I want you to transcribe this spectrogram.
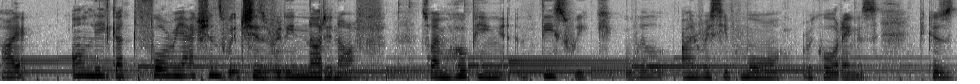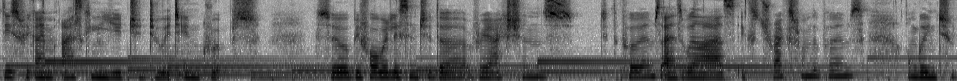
I only got four reactions, which is really not enough. So I'm hoping this week will I receive more recordings because this week I'm asking you to do it in groups. So before we listen to the reactions to the poems as well as extracts from the poems, I'm going to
